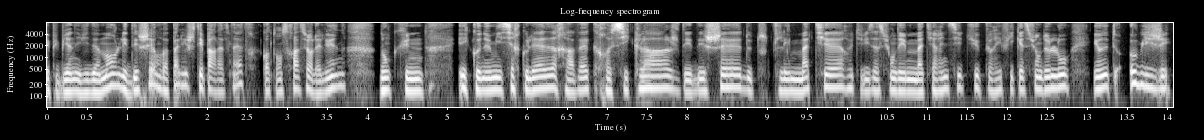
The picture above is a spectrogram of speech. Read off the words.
Et puis bien évidemment, les déchets, on va pas les jeter par la fenêtre quand on sera sur la Lune, donc une économie circulaire avec recyclage des déchets, de toutes les matières, utilisation des matières in situ, purification de l'eau, et on est obligé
